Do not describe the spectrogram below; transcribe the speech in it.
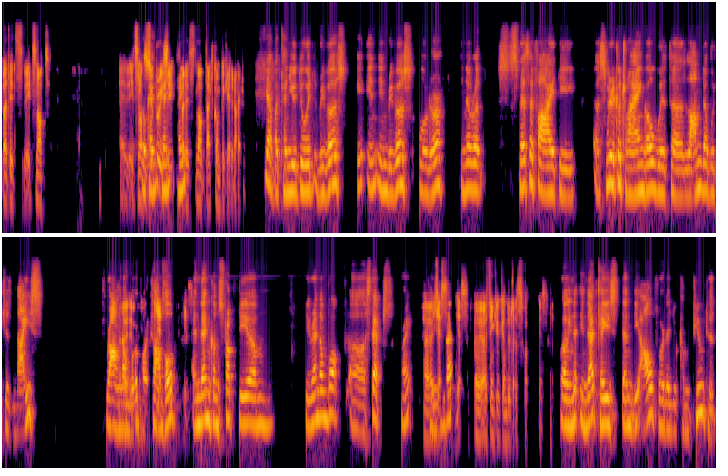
but it's it's not uh, it's not so super can, easy, can, but it's not that complicated either. Yeah, but can you do it reverse in in reverse order in order to specify the uh, spherical triangle with uh, lambda, which is nice round uh, number, for example, yes, yes. and then construct the um, the random walk uh, steps, right? Uh, yes, yes. Uh, I think you can do that as well. Yes. Well, in, in that case, then the alpha that you computed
